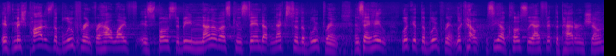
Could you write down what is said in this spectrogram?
If Mishpat is the blueprint for how life is supposed to be, none of us can stand up next to the blueprint and say, hey, look at the blueprint. Look how, see how closely I fit the pattern shown?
